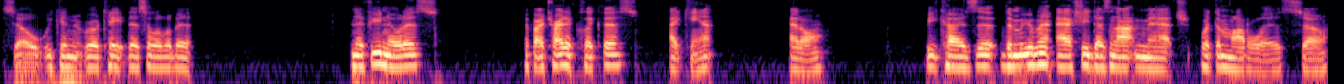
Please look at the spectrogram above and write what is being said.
So we can rotate this a little bit. And if you notice, if I try to click this, I can't at all because the, the movement actually does not match what the model is. So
